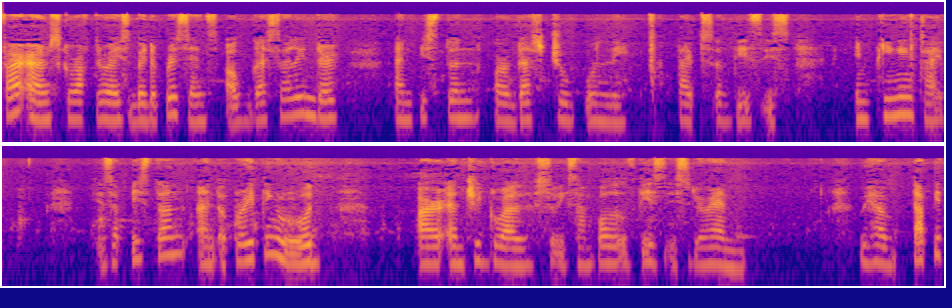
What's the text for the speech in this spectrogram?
firearms characterized by the presence of gas cylinder and piston or gas tube only. Types of this is impinging type is a piston and operating rod are integral, so example of this is Garand. We have tappet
